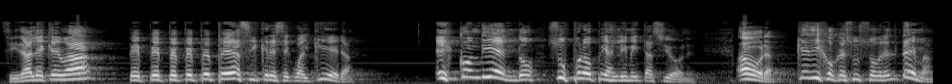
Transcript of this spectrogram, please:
si dale que va, pepe, pepe, pepe, así crece cualquiera. Escondiendo sus propias limitaciones. Ahora, ¿qué dijo Jesús sobre el tema?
